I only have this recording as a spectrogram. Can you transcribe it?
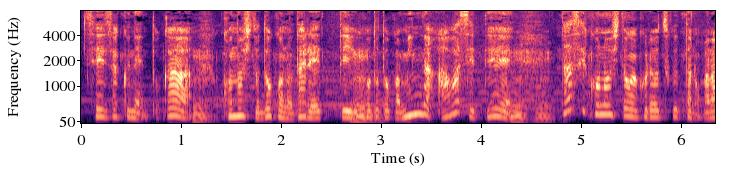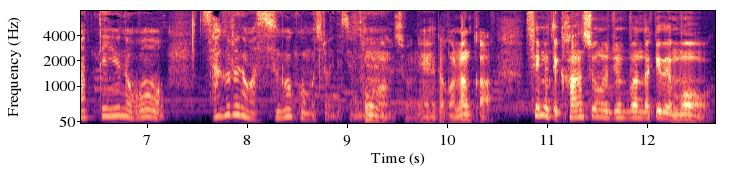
制作年とか、うん。この人どこの誰っていうこととか、みんな合わせて、うんうん。なぜこの人がこれを作ったのかなっていうのを探るのがすごく面白いですよね。そうなんですよね。だからなんかせめて鑑賞の順番だけでも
